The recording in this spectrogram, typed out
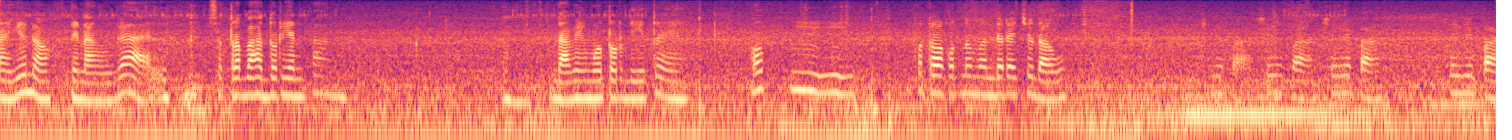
Ayun oh, tinanggal. Sa trabahador yan pa. Mm, Daming motor dito eh. Op, hmm. Katakot naman, diretso daw. Sige pa, sige pa, sige pa. Sige pa.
